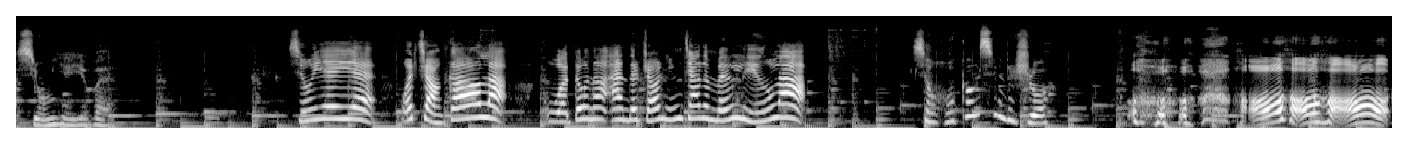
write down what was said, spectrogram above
熊爷爷问。熊爷爷，我长高了，我都能按得着您家的门铃了。小猴高兴地说：“哦，好，好，好，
